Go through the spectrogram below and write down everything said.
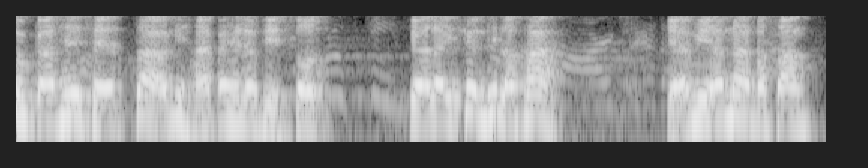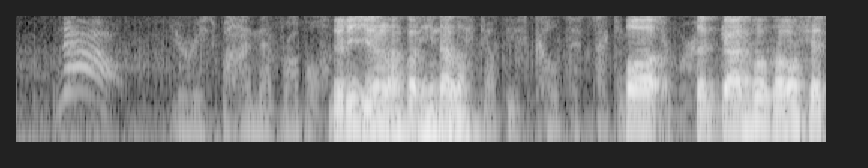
ต้องการให้เศษซากนี่หายไปให้เร็วที่สุด เกิดอะไรขึ้นที่หลังคา Charge. แกมีอำนาจมาสั่งเดี๋ยวนี้อยู่ด้านหลังก้อนหินนั่นเหรอพอจัดการพวกสาวกเสร็จ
